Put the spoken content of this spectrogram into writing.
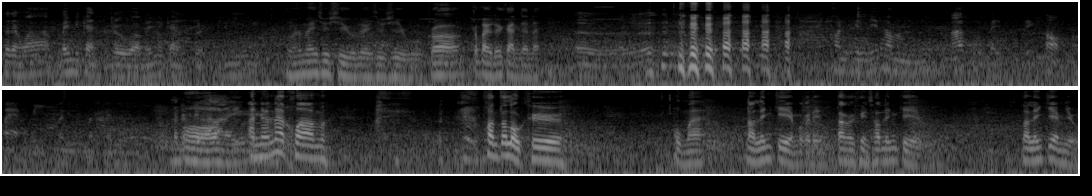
แสดงว่าไม่มีการกลัวไม่มีการเกิดนี่ ไม่ไม่ชิวๆเลยชิวๆก็ก็ไปด้วยกันนั่นแหละ เออ คอนเทนต์ที่ทำล่าสุดในติ๊กต็อกแปดวีมันมันเป็นมันอ๋อคืออะไรอันนั้นน่ะความ ความตลกคือ ผมอะนอนเล่นเกมปกติตอนกลางคืนชอบเล่นเกม นอนเล่นเกมอยู่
